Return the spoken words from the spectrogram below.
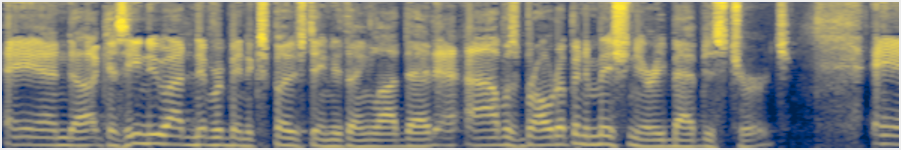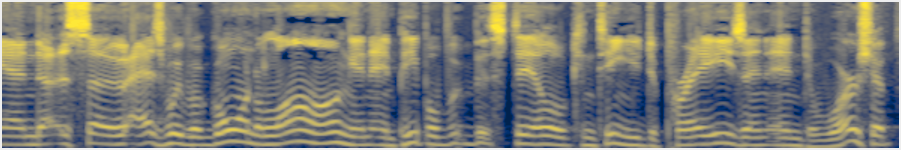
And because uh, he knew I'd never been exposed to anything like that. I was brought up in a missionary Baptist church, and uh, so as we were going along, and, and people still continued to praise and, and to worship,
